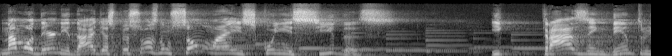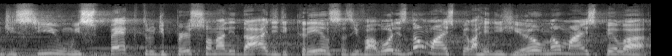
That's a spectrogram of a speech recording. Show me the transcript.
Na modernidade, as pessoas não são mais conhecidas e trazem dentro de si um espectro de personalidade, de crenças e valores, não mais pela religião, não mais pela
